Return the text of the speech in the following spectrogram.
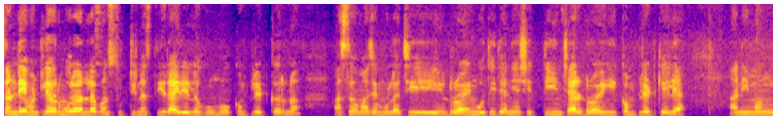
संडे म्हटल्यावर मुलांना पण सुट्टी नसती राहिलेलं होमवर्क कंप्लीट करणं. असं माझ्या मुलाची ड्रॉइंग होती त्यांनी अशी तीन चार ड्रॉइंग कंप्लीट केल्या. आणि मग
